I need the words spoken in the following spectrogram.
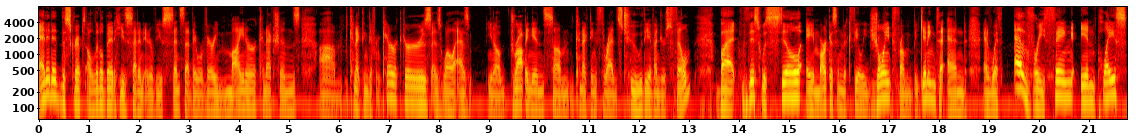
edited the script a little bit. He's said in interviews since that they were very minor connections, um, connecting different characters as well as you know, dropping in some connecting threads to the Avengers film. But this was still a Marcus and McFeely joint from beginning to end, and with everything in place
